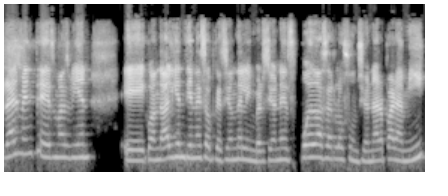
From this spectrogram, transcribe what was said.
realmente es más bien eh, cuando alguien tiene esa objeción de la inversión es, puedo hacerlo funcionar para mí.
